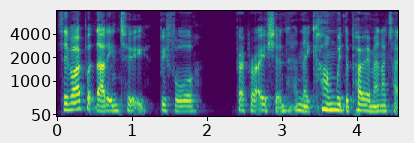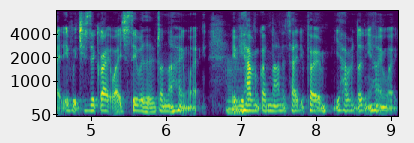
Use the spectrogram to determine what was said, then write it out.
So if I put that into before preparation and they come with the poem annotated, which is a great way to see whether they've done their homework. If you haven't got an annotated poem, you haven't done your homework.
